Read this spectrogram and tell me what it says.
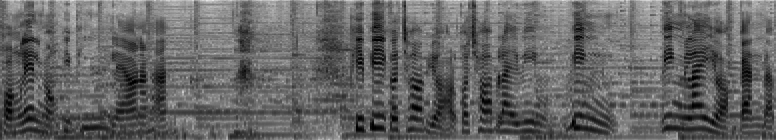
ของเล่นของพี่ๆแล้วนะคะ พี่ๆก็ชอบหยอกก็ชอบไล่วิ่ง วิ่งวิ่งไล่หยอกกันแบบ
